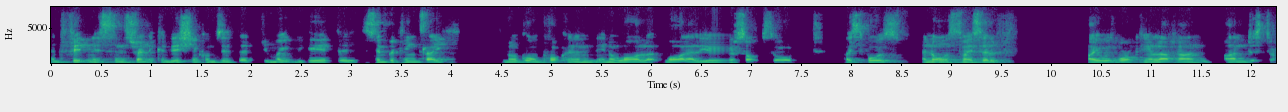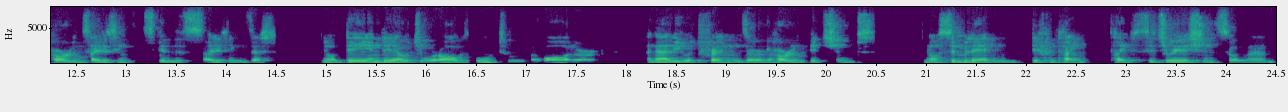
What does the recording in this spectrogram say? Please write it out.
and fitness and strength and conditioning comes into that. You might negate the, the simple things like you know going poking in, in a wall wall alley or something. So I suppose I noticed myself I was working a lot on on just the hurling side of things, skills side of things that you know day in day out you were always going to a wall or an alley with friends or the hurling pitch and you know simulating different time type of situation. So, um,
